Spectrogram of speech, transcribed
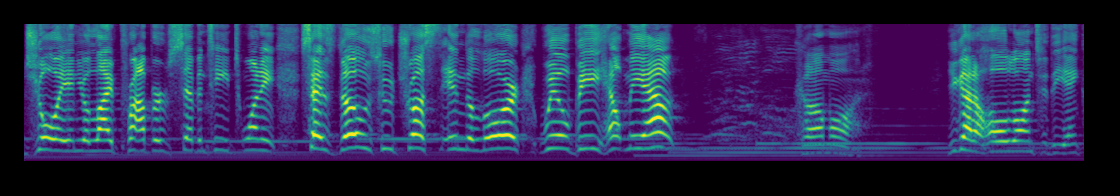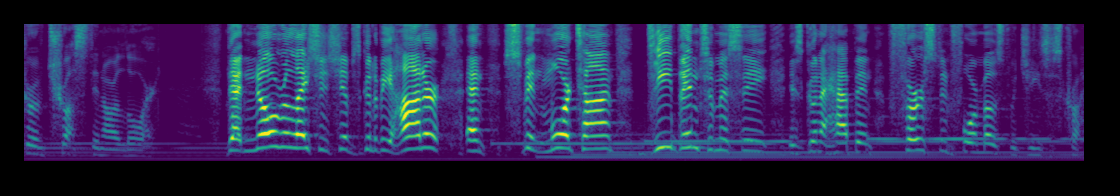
joy in your life. Proverbs 17 20 says, Those who trust in the Lord will be, help me out Come on. You got to hold on to the anchor of trust in our Lord. That no relationship is going to be hotter and spend more time. Deep intimacy is going to happen first and foremost with Jesus Christ.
